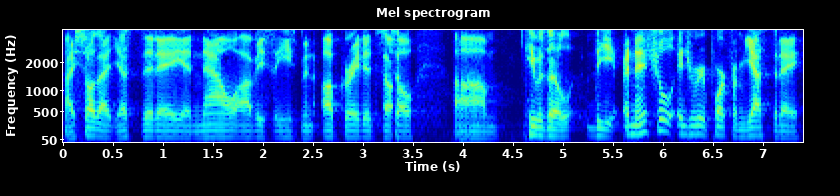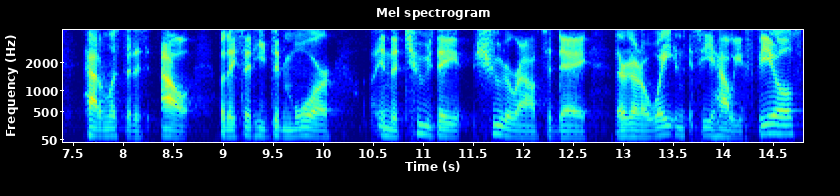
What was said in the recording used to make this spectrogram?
I saw that yesterday, and now obviously he's been upgraded. So um, he was a the initial injury report from yesterday had him listed as out, but they said he did more in the Tuesday shoot around today. They're going to wait and see how he feels.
